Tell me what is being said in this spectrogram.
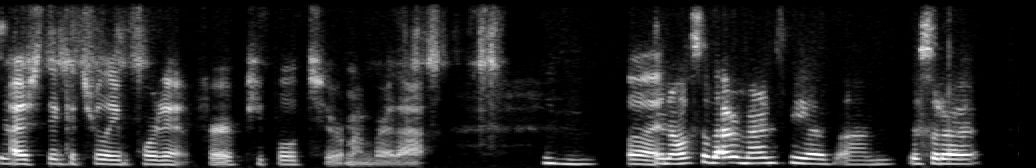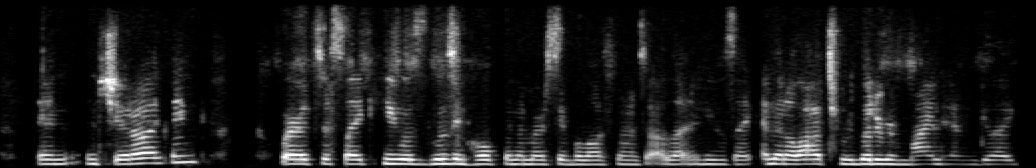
yeah. I just think it's really important for people to remember that. Mm-hmm. But and also that reminds me of um the surah in in Shura, I think, where it's just like he was losing hope in the mercy of Allah subhanahu wa ta'ala. And he was like, and then Allah to literally remind him and be like,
